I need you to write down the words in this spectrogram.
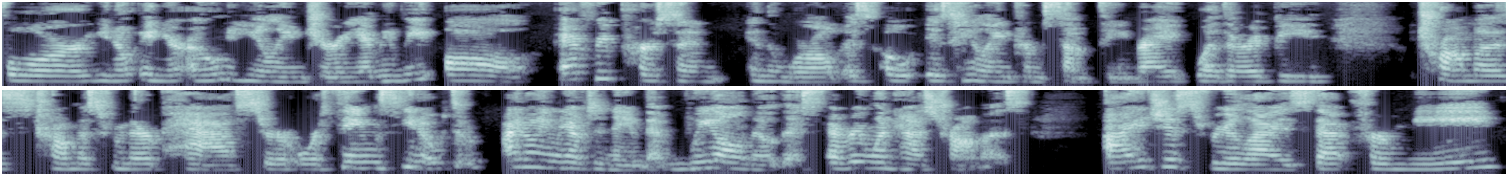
for, you know, in your own healing journey. I mean, we all, every person in the world is, oh, is healing from something, right? Whether it be traumas, traumas from their past or, or things, you know, I don't even have to name them. We all know this. Everyone has traumas. I just realized that for me,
